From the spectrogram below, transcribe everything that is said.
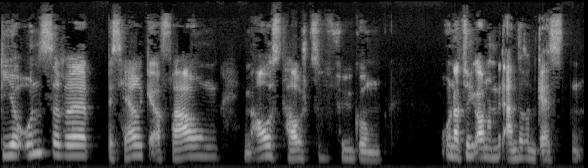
dir unsere bisherige Erfahrung im Austausch zur Verfügung und natürlich auch noch mit anderen Gästen.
